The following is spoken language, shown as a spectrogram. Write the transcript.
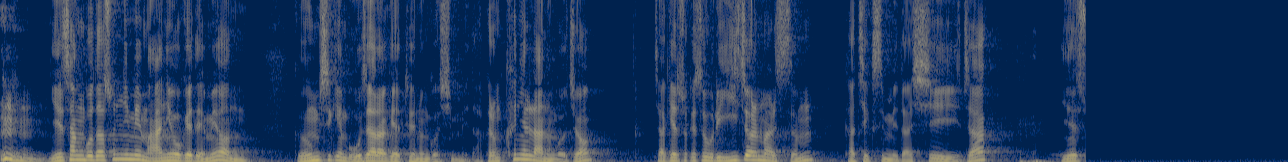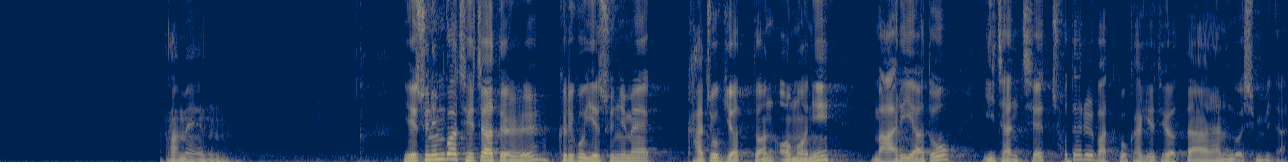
예상보다 손님이 많이 오게 되면 그 음식이 모자라게 되는 것입니다. 그럼 큰일 나는 거죠. 자, 계속해서 우리 2절 말씀 같이 읽습니다. 시작. 예수 아멘. 예수님과 제자들 그리고 예수님의 가족이었던 어머니 마리아도 이 잔치에 초대를 받고 가게 되었다라는 것입니다.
